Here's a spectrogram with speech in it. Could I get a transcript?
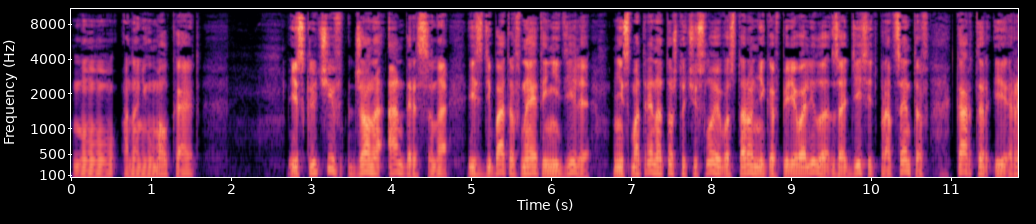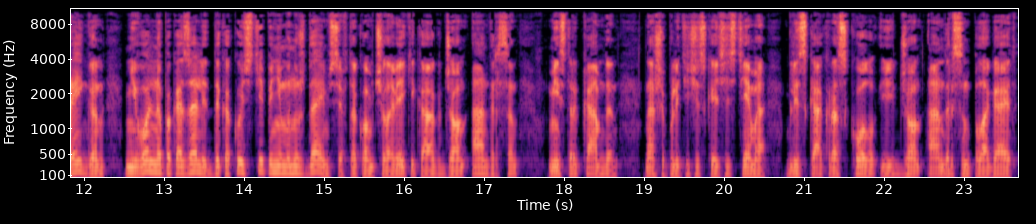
«Ну, она не умолкает». Исключив Джона Андерсона из дебатов на этой неделе, несмотря на то, что число его сторонников перевалило за 10%, Картер и Рейган невольно показали, до какой степени мы нуждаемся в таком человеке, как Джон Андерсон. Мистер Камден, наша политическая система близка к расколу, и Джон Андерсон полагает,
